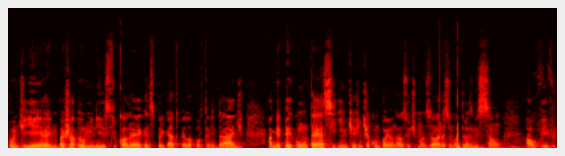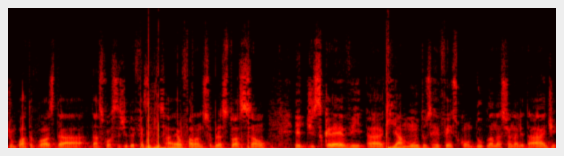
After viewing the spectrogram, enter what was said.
Bom dia, embaixador, ministro, colegas, obrigado pela oportunidade. A minha pergunta é a seguinte: a gente acompanhou nas últimas horas uma transmissão ao vivo de um porta-voz da, das Forças de Defesa de Israel falando sobre a situação. Ele descreve uh, que há muitos reféns com dupla nacionalidade,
